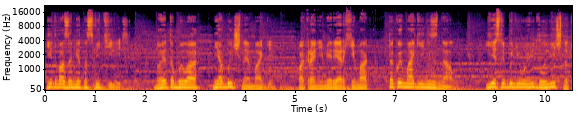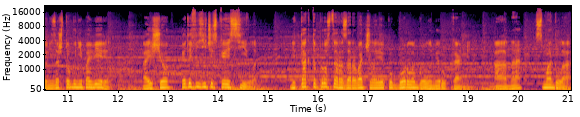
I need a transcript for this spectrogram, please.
едва заметно светились. Но это была необычная магия. По крайней мере, Архимаг такой магии не знал. Если бы не увидел лично, то ни за что бы не поверил. А еще это физическая сила. Не так-то просто разорвать человеку горло голыми руками. А она смогла.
